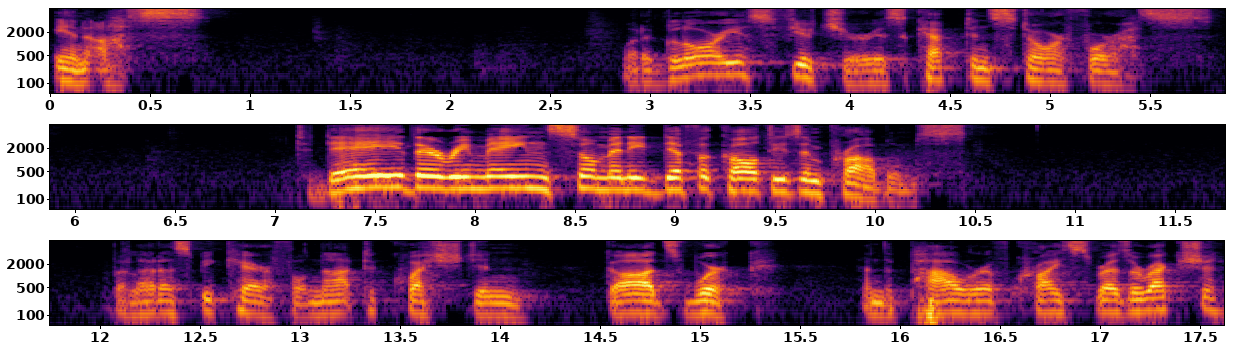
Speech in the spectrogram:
in us. What a glorious future is kept in store for us. Today, there remain so many difficulties and problems. But let us be careful not to question God's work and the power of Christ's resurrection.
